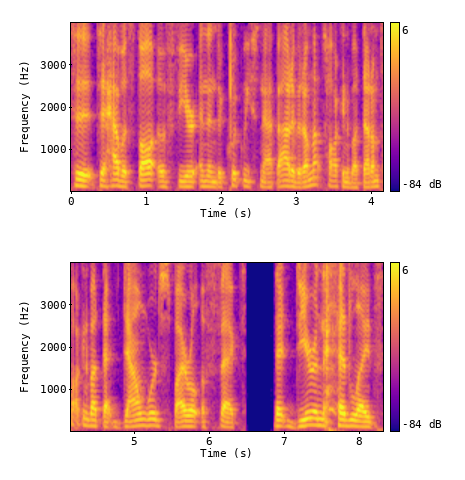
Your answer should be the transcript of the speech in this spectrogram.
to to have a thought of fear and then to quickly snap out of it. I'm not talking about that. I'm talking about that downward spiral effect that deer in the headlights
